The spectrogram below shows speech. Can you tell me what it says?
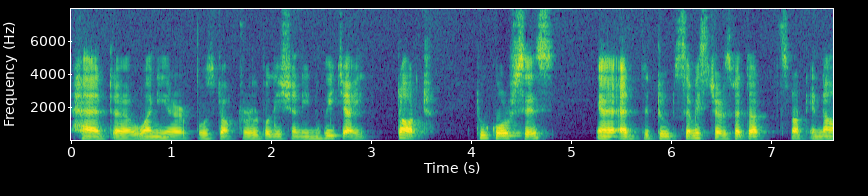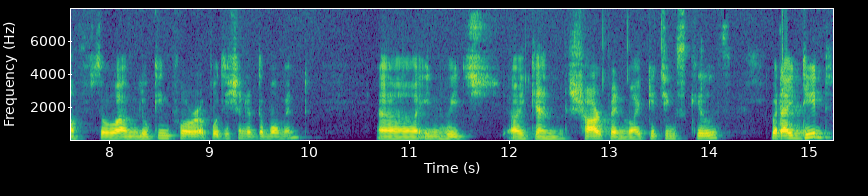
had a one year postdoctoral position in which I taught two courses uh, at the two semesters, but that's not enough. So I'm looking for a position at the moment uh, in which I can sharpen my teaching skills. But I did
